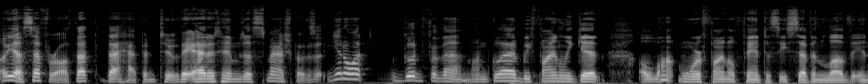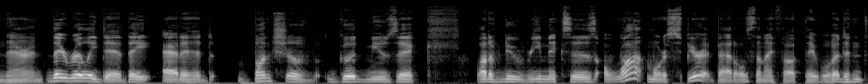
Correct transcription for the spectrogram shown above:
Oh yeah, Sephiroth. That that happened too. They added him to Smash Brothers. You know what? Good for them. I'm glad we finally get a lot more Final Fantasy VII love in there, and they really did. They added a bunch of good music, a lot of new remixes, a lot more spirit battles than I thought they would, and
